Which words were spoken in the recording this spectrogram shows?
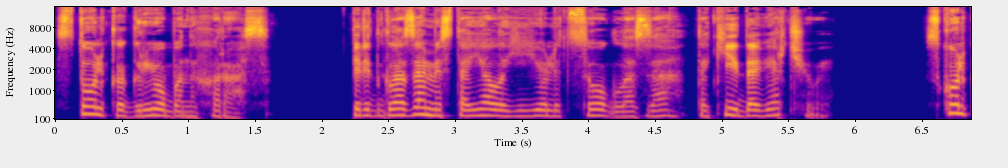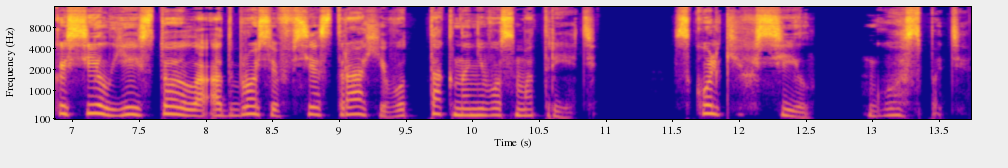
столько грёбаных раз. Перед глазами стояло ее лицо, глаза, такие доверчивые. Сколько сил ей стоило, отбросив все страхи, вот так на него смотреть. Скольких сил, Господи.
